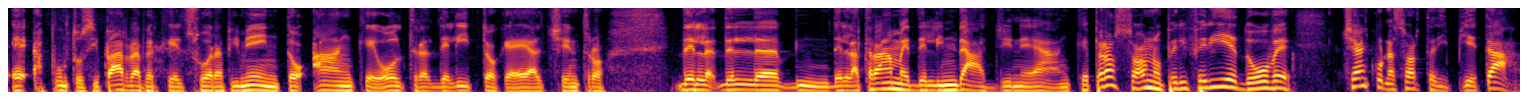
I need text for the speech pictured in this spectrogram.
eh, appunto si parla perché il suo rapimento, anche oltre al delitto che è al centro del, del, della trama e dell'indagine anche, però sono periferie dove c'è anche una sorta di pietà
